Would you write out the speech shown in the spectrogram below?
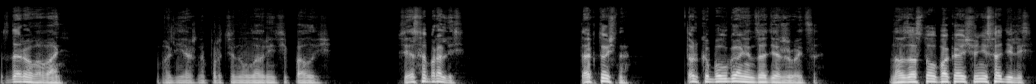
«Здорово, Вань!» — вальяжно протянул Лаврентий Павлович. «Все собрались?» «Так точно. Только Булганин задерживается. Но за стол пока еще не садились».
